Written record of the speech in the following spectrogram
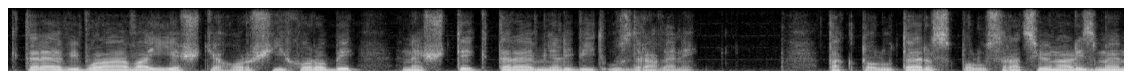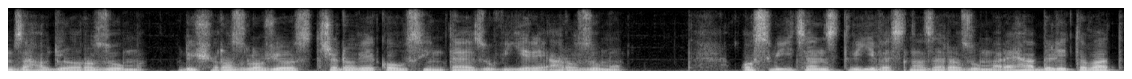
které vyvolávají ještě horší choroby než ty, které měly být uzdraveny. Takto Luther spolu s racionalismem zahodil rozum, když rozložil středověkou syntézu víry a rozumu. Osvícenství ve snaze rozum rehabilitovat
